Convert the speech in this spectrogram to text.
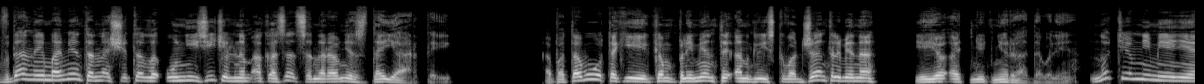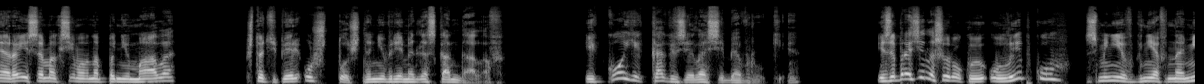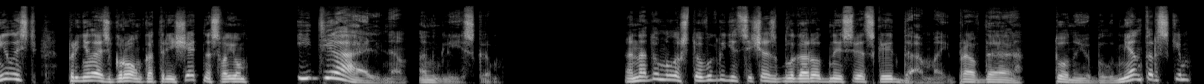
В данный момент она считала унизительным оказаться наравне с дояркой. А потому такие комплименты английского джентльмена ее отнюдь не радовали. Но, тем не менее, Раиса Максимовна понимала, что теперь уж точно не время для скандалов. И кое-как взяла себя в руки. Изобразила широкую улыбку, сменив гнев на милость, принялась громко трещать на своем идеальном английском. Она думала, что выглядит сейчас благородной светской дамой. Правда, тон ее был менторским,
